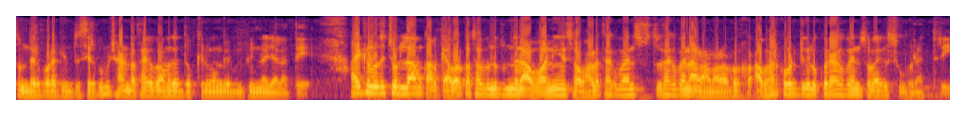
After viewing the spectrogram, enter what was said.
সন্ধ্যের পরে কিন্তু সেরকমই ঠান্ডা থাকবে আমাদের দক্ষিণবঙ্গের বিভিন্ন জেলাতে। আরেকটা মধ্যে চললাম, কালকে আবার কথা হবে নতুন দিন আবহাওয়া নিয়ে। সব ভালো থাকবেন, সুস্থ থাকবেন, আর আমার আবার আবহাওয়ার খবর দিকে লক্ষ্য রাখবেন। সবাইকে শুভরাত্রি।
